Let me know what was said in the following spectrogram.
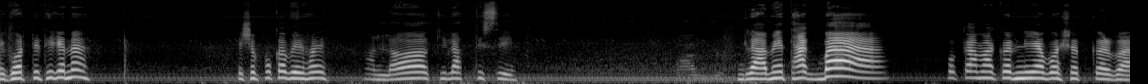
এই গর্তে থেকে না এসব পোকা বের হয়। আল্লাহ, কি লাগতেছে? গ্রামে থাকবা, পোকামাকড় নিয়ে বসত করবা।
